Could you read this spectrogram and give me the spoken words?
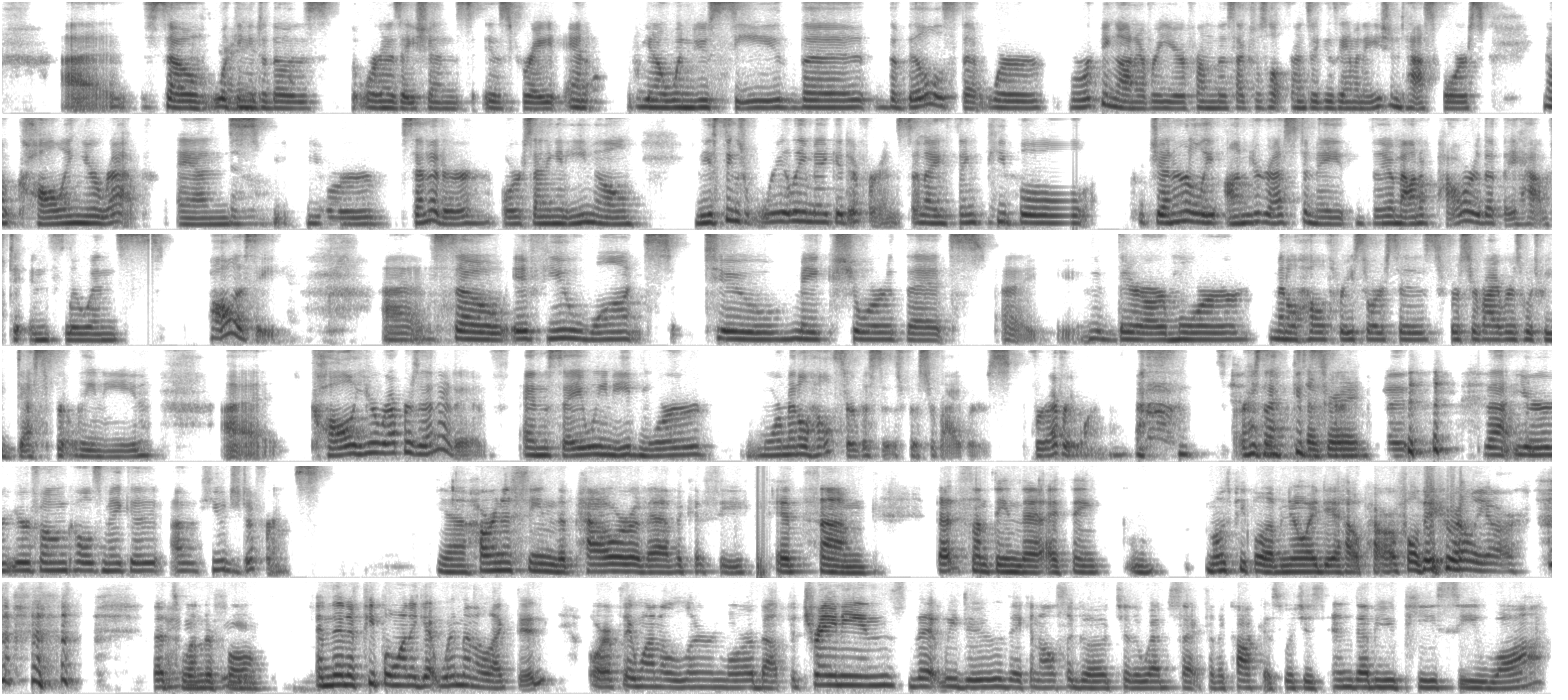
Uh, so That's looking great. into those organizations is great. And you know, when you see the the bills that we're working on every year from the Sexual Assault Forensic Examination Task Force, you know, calling your rep and yeah. your senator or sending an email, these things really make a difference. And I think people generally underestimate the amount of power that they have to influence policy. Uh, so if you want to make sure that uh, there are more mental health resources for survivors, which we desperately need, uh, call your representative and say we need more more mental health services for survivors for everyone as far as i'm concerned right. that your your phone calls make a, a huge difference yeah, harnessing the power of advocacy. It's um, that's something that I think most people have no idea how powerful they really are. that's wonderful. And then if people want to get women elected, or if they want to learn more about the trainings that we do, they can also go to the website for the caucus, which is nwpcwa.org.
